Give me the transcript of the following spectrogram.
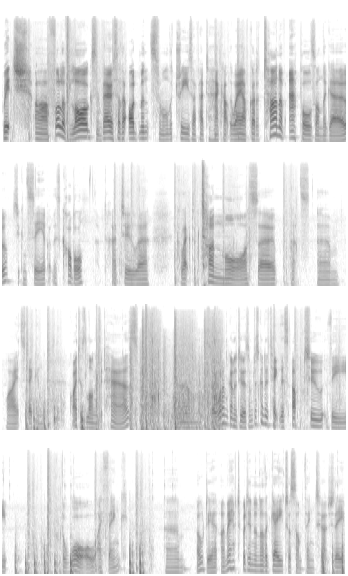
which are full of logs and various other oddments from all the trees I've had to hack out the way. I've got a ton of apples on the go, as you can see. I've got this cobble. I've had to uh, collect a ton more, so that's um, why it's taken quite as long as it has. Um, so what I'm going to do is I'm just going to take this up to the the wall, I think. Um, oh dear, I may have to put in another gate or something to actually...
